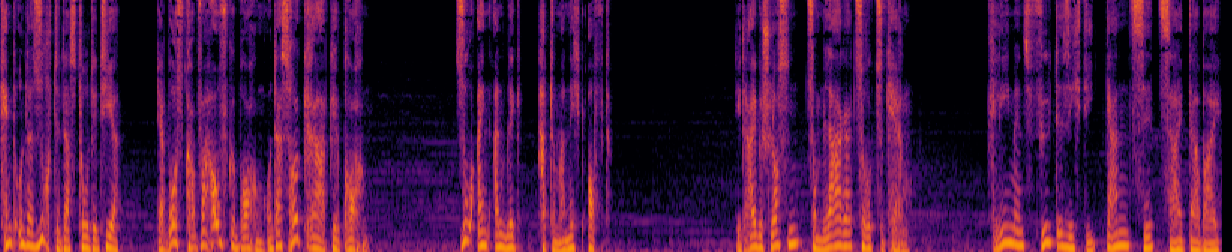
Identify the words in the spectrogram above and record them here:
Kent untersuchte das tote Tier. Der Brustkorb war aufgebrochen und das Rückgrat gebrochen. So ein Anblick hatte man nicht oft. Die drei beschlossen, zum Lager zurückzukehren. Clemens fühlte sich die ganze Zeit dabei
